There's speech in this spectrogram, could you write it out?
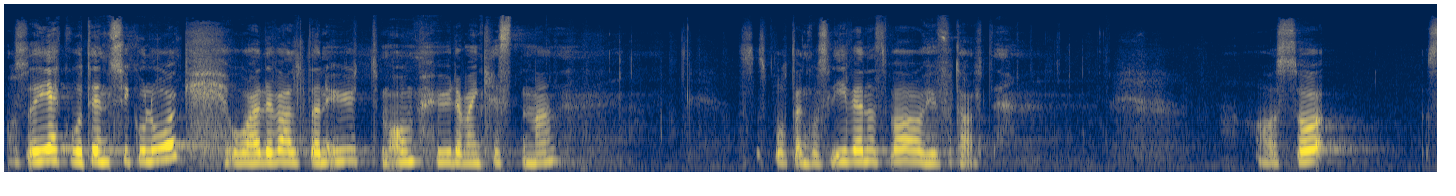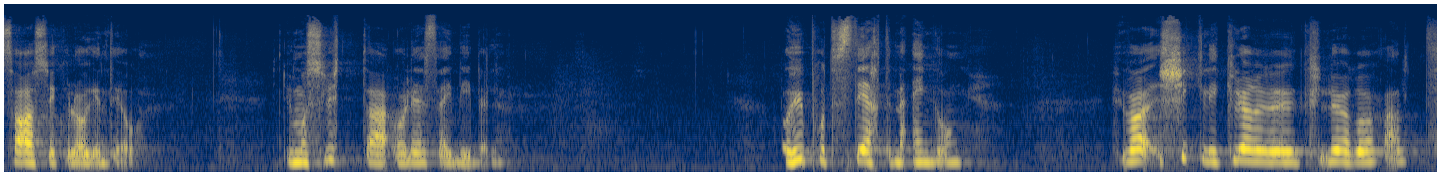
Og Så gikk hun til en psykolog. Hun hadde valgt han ut med omhu. Det var en kristen mann. Så spurte han hvordan livet hennes var, og hun fortalte. Og så sa psykologen til henne du må slutte å lese i Bibelen. Og hun protesterte med en gang. Hun var skikkelig klør, klør overalt.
